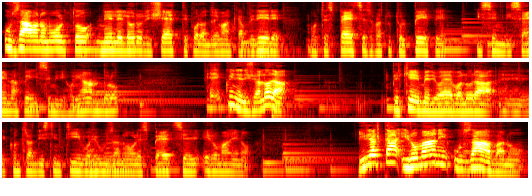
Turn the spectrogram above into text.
usavano molto nelle loro ricette, poi lo andremo anche a vedere, molte spezie, soprattutto il pepe, i semi di senape, i semi di coriandolo. E quindi dice, allora, perché il Medioevo allora è contraddistintivo che usano le spezie e i romani no? In realtà i romani usavano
